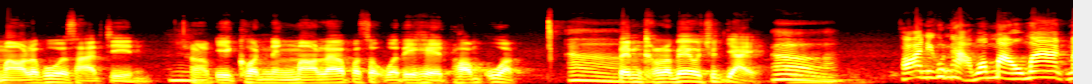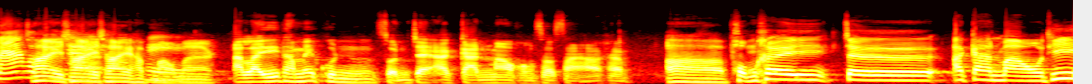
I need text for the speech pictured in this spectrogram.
เมาแล้วพูดภาษาจีน ครับอีกคนหนึ่งเมาแล้วประสบอุบัติเหตุพร้อมอ้วก อ่าเต็มคาราเบลชุดใหญ่ เออเพราะอันนี้คุณถามว่าเมามากนะว่าใช่เป็นยังไงใช่ใช่ครับโอเมามากอะไรที่ทำให้คุณสนใจอาการเมาของสาวๆครับ อ่าผมเคยเจออาการเมาที่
